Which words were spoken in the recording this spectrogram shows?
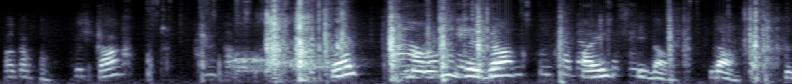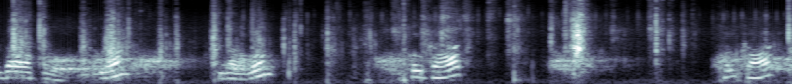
Fac așa. Cușca. Sper, m-am dus deja aici și dau. Da, și dau acolo. Da? Bravo. Culcat. Culcat.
